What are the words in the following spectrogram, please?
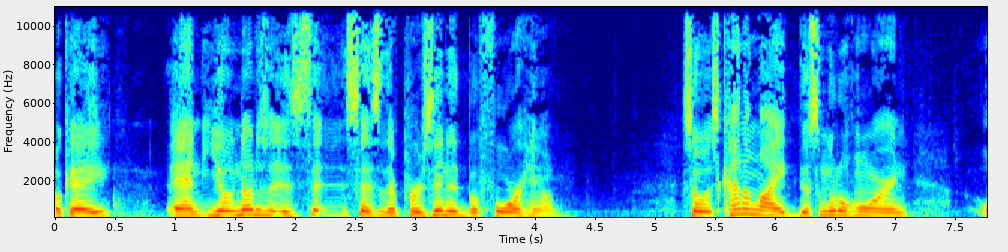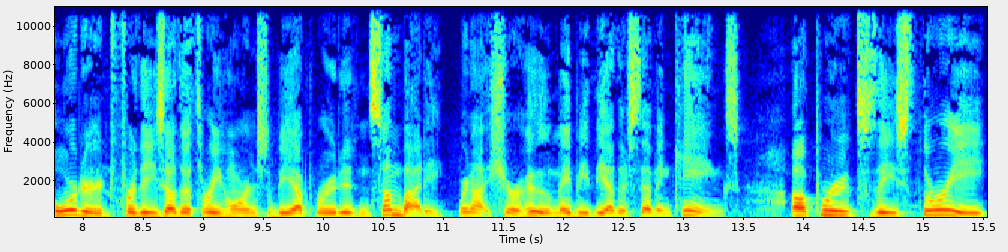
Okay, and you'll notice it says they're presented before him. So it's kind of like this little horn ordered for these other three horns to be uprooted, and somebody, we're not sure who, maybe the other seven kings, uproots these three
